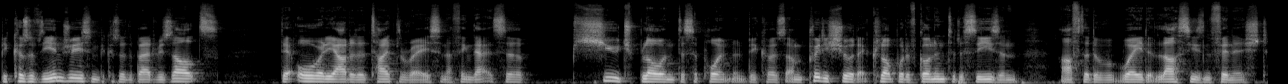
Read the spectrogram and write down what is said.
because of the injuries and because of the bad results, they're already out of the title race, and I think that's a huge blow and disappointment because I'm pretty sure that Klopp would have gone into the season after the way that last season finished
